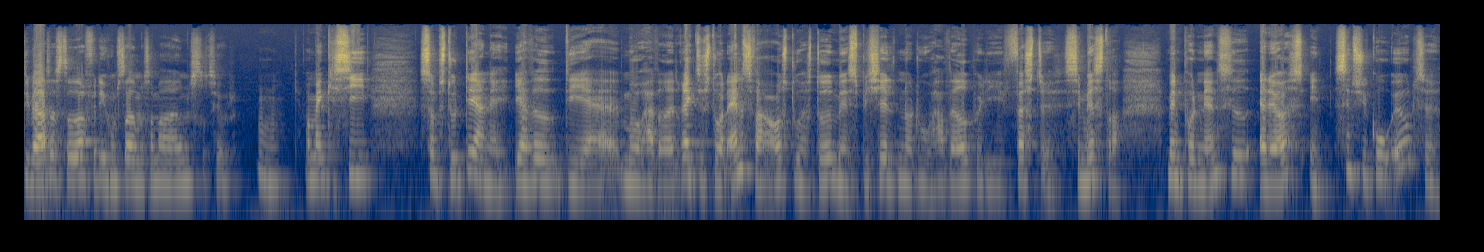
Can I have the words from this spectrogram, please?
diverse steder, fordi hun sad med så meget administrativt. Mm. Og man kan sige, som studerende, jeg ved, det er, må have været et rigtig stort ansvar, også du har stået med, specielt når du har været på de første semestre. Men på den anden side er det også en sindssygt god øvelse.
